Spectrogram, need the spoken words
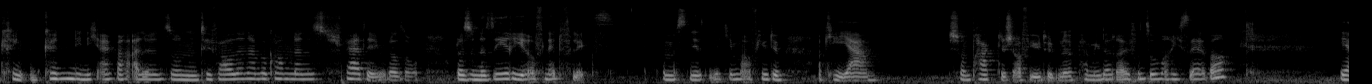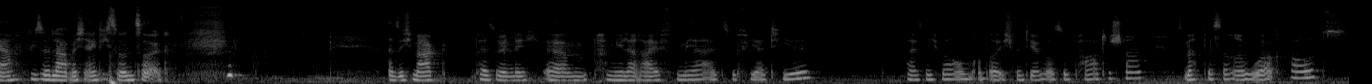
kriegen, könnten die nicht einfach alle so einen TV-Sender bekommen, dann ist es fertig oder so. Oder so eine Serie auf Netflix. Wir müssen jetzt nicht immer auf YouTube. Okay, ja, schon praktisch auf YouTube, ne? Pamela Reif und so mache ich selber. Ja, wieso laber ich eigentlich so ein Zeug? also ich mag persönlich ähm, Pamela Reif mehr als Sophia Thiel. Weiß nicht warum, aber ich finde die einfach sympathischer. Sie macht bessere Workouts.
